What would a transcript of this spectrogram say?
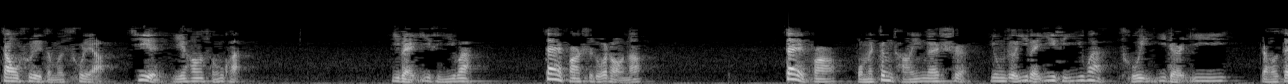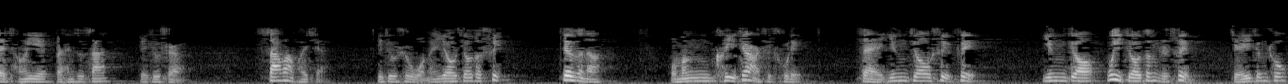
账务处理怎么处理啊？借银行存款一百一十一万，贷方是多少呢？贷方我们正常应该是用这一百一十一万除以一点一一，然后再乘以百分之三，也就是三万块钱，也就是我们要交的税。这个呢，我们可以这样去处理，在应交税费、应交未交增值税、简易征收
